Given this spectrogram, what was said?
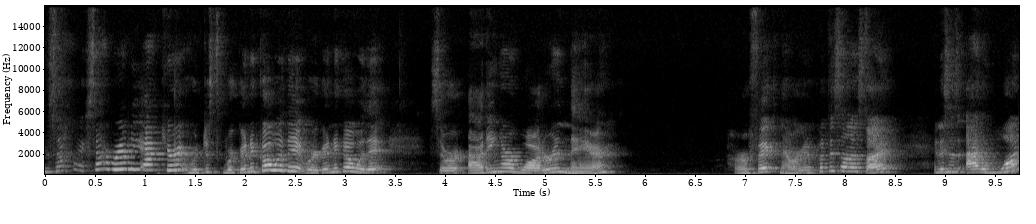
Is that, is that really accurate? We're just, we're gonna go with it. We're gonna go with it. So we're adding our water in there. Perfect. Now we're gonna put this on the side. And this is add one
